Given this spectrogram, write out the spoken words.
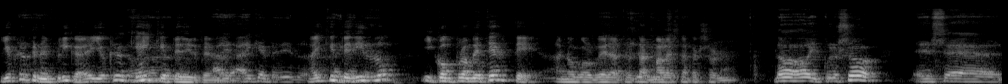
Yo creo que no implica, ¿eh? yo creo que hay No, que no, pedir perdón. Hay, que pedirlo. Hay que pedirlo y comprometerte a no volver a tratar mal a esta persona. No, incluso es. eh,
